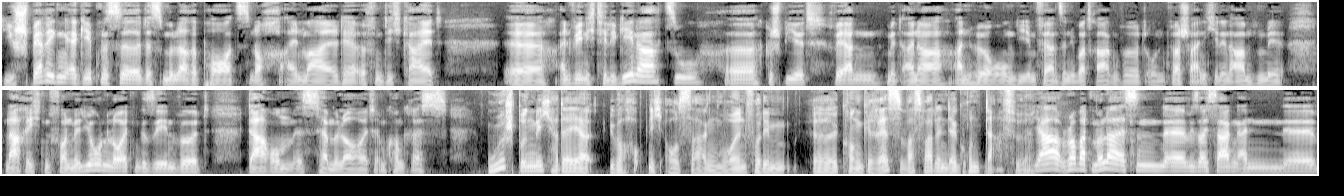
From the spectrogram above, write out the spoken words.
die sperrigen Ergebnisse des Müller-Reports noch einmal der Öffentlichkeit äh, ein wenig telegener zu äh, gespielt werden mit einer Anhörung, die im Fernsehen übertragen wird und wahrscheinlich in den Abenden Nachrichten von Millionen Leuten gesehen wird. Darum ist Herr Müller heute im Kongress Ursprünglich hat er ja überhaupt nicht aussagen wollen vor dem äh, Kongress. Was war denn der Grund dafür? Ja, Robert Müller ist ein, äh, wie soll ich sagen, ein, äh,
